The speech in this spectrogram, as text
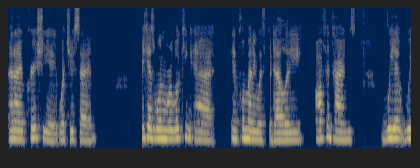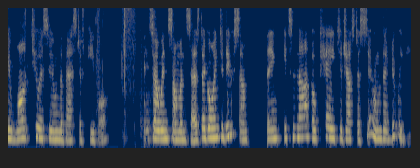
and i appreciate what you said because when we're looking at implementing with fidelity oftentimes we we want to assume the best of people. And so when someone says they're going to do something it's not okay to just assume they're doing it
